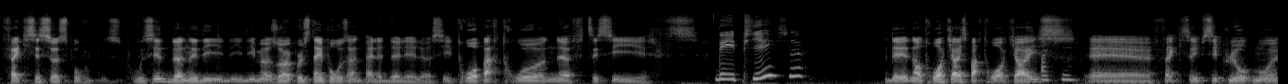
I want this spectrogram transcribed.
fait que c'est ça, c'est pour, pour essayer de donner des, des, des mesures un peu, c'est imposant une palette de lait, là. C'est 3 par 3, 9, tu sais, c'est... Des pieds, ça? Des- non, 3 caisses par 3 caisses. Euh, fait que c'est, plus haut que moi.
